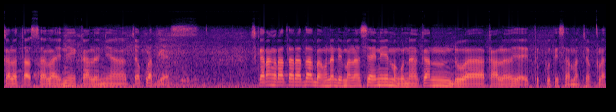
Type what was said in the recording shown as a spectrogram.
kalau tak salah ini kalanya coklat guys. Sekarang rata-rata bangunan di Malaysia ini menggunakan dua color yaitu putih sama coklat.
